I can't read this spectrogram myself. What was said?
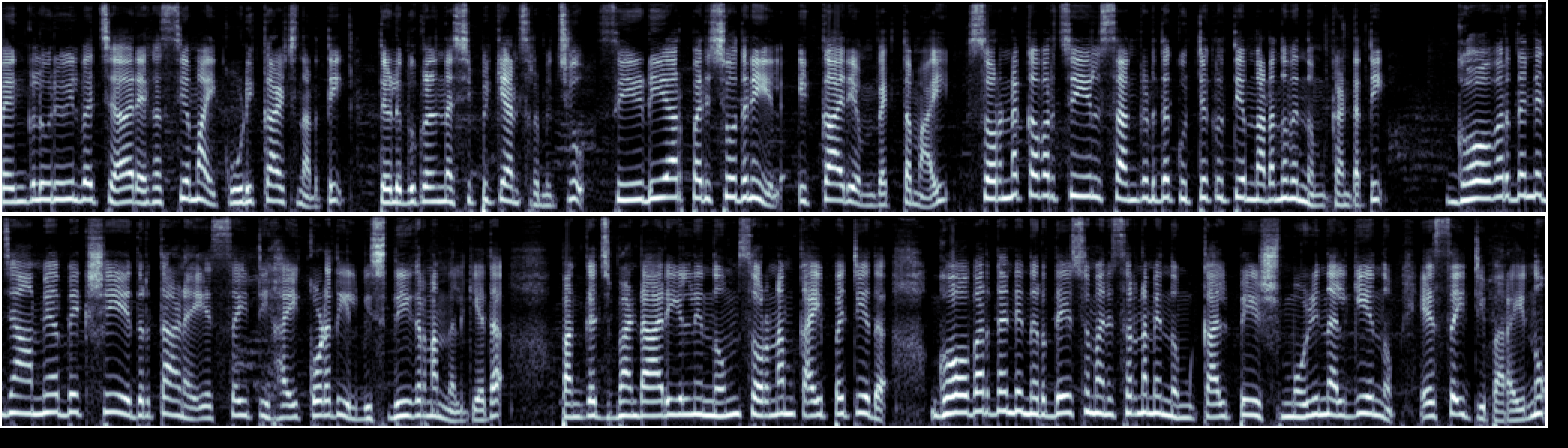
ബംഗളൂരുവിൽ വെച്ച് രഹസ്യമായി കൂടിക്കാഴ്ച നടത്തി. തെളിവുകൾ നശിപ്പിക്കാൻ ശ്രമിച്ചു. സി ഡി ആർ പരിശോധനയിൽ ഇക്കാര്യം വ്യക്തമായി. സ്വർണക്കവർച്ചയിൽ സംഘടിത കുറ്റകൃത്യം നടന്നുവെന്നും കണ്ടെത്തി. ഗോവർദ്ധന്റെ ജാമ്യാപേക്ഷയെ എതിർത്താണ് എസ് ഐ ടി ഹൈക്കോടതിയിൽ വിശദീകരണം നൽകിയത്. പങ്കജ് ഭണ്ഡാരിയിൽ നിന്നും സ്വർണം കൈപ്പറ്റിയത് ഗോവർദ്ധന്റെ നിർദ്ദേശമനുസരണമെന്നും കൽപേഷ് മൊഴി നൽകിയെന്നും എസ് ഐ ടി പറയുന്നു.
